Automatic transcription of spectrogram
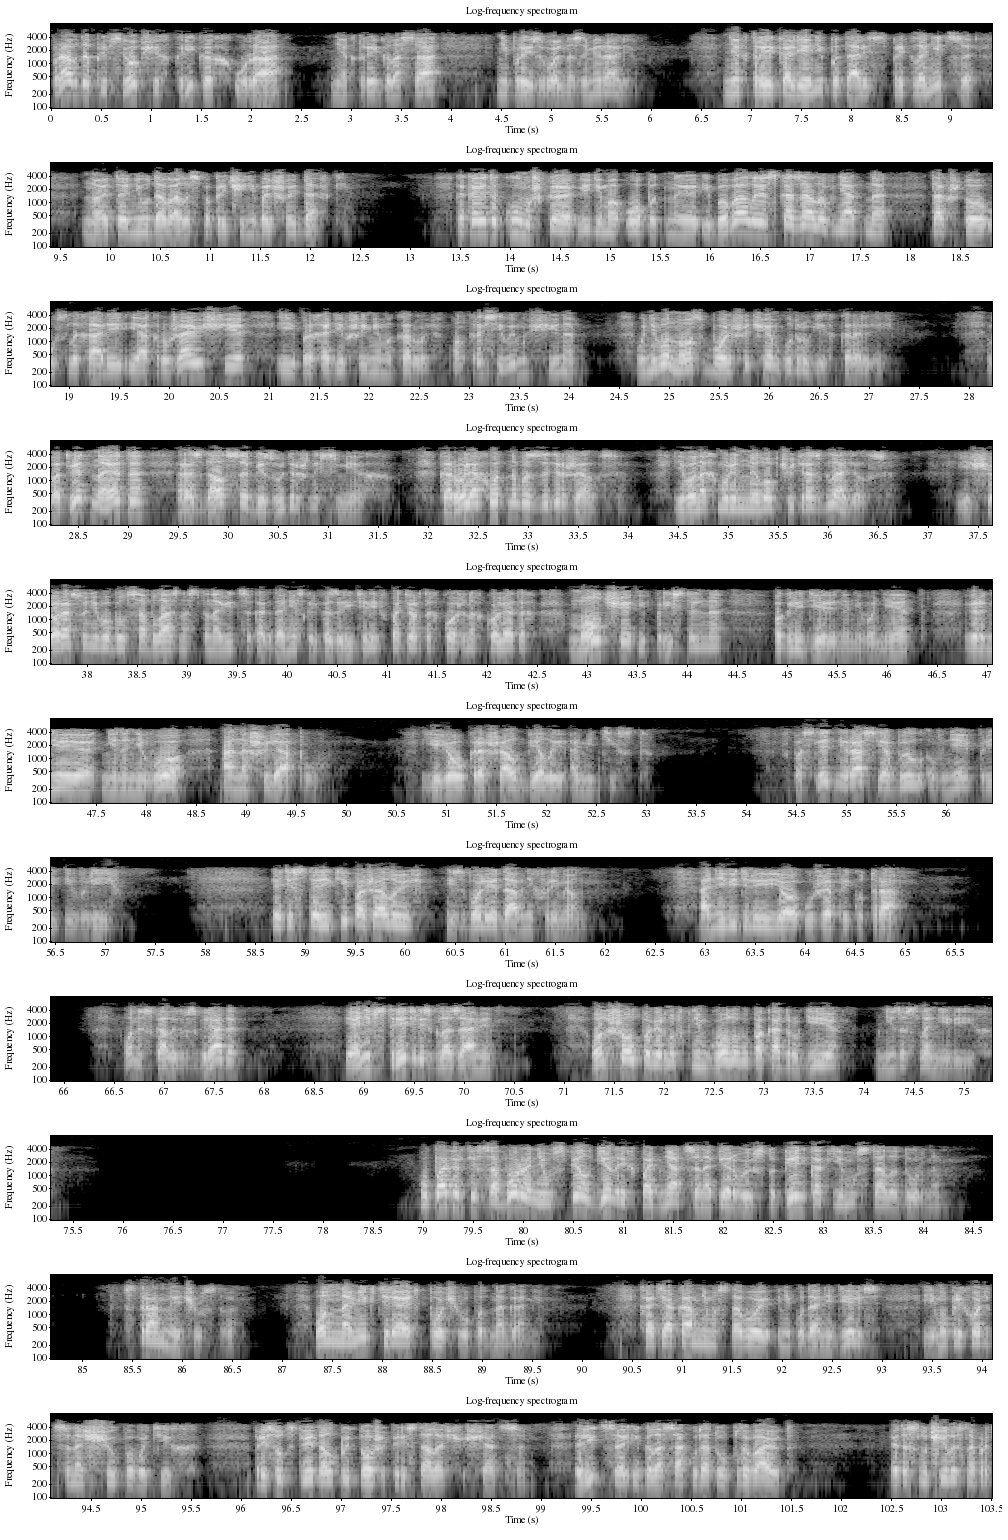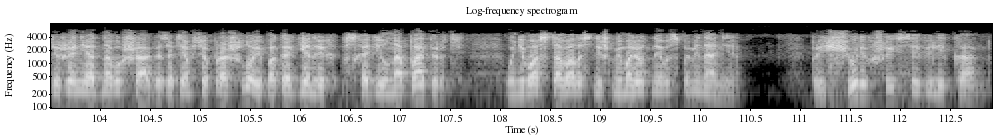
Правда, при всеобщих криках «Ура!» некоторые голоса непроизвольно замирали. Некоторые колени пытались преклониться, но это не удавалось по причине большой давки. Какая-то кумушка, видимо, опытная и бывалая, сказала внятно, так что услыхали и окружающие, и проходивший мимо король. Он красивый мужчина. У него нос больше, чем у других королей. В ответ на это раздался безудержный смех. Король охотно бы задержался. Его нахмуренный лоб чуть разгладился. Еще раз у него был соблазн остановиться, когда несколько зрителей в потертых кожаных колетах молча и пристально поглядели на него. Нет, вернее, не на него, а на шляпу. Ее украшал белый аметист. Последний раз я был в ней при Иври. Эти старики, пожалуй, из более давних времен. Они видели ее уже при кутра. Он искал их взгляда, и они встретились глазами. Он шел, повернув к ним голову, пока другие не заслонили их. У паперти собора не успел Генрих подняться на первую ступень, как ему стало дурно. Странное чувство. Он на миг теряет почву под ногами. Хотя камни мостовой никуда не делись, ему приходится нащупывать их. Присутствие толпы тоже перестало ощущаться. Лица и голоса куда-то уплывают. Это случилось на протяжении одного шага, затем все прошло, и пока Генрих всходил на паперть, у него оставалось лишь мимолетное воспоминание. Прищурившийся великан.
